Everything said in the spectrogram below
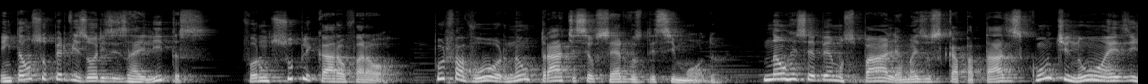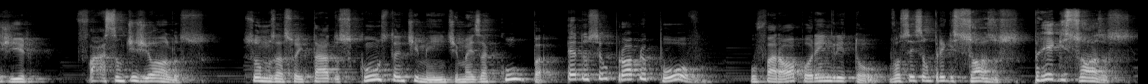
Então os supervisores israelitas foram suplicar ao Faraó: Por favor, não trate seus servos desse modo. Não recebemos palha, mas os capatazes continuam a exigir: façam tijolos. Somos açoitados constantemente, mas a culpa é do seu próprio povo. O faraó, porém, gritou: Vocês são preguiçosos, preguiçosos.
